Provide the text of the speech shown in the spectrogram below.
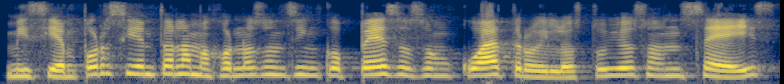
mi 100% a lo mejor no son cinco pesos, son cuatro y los tuyos son seis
